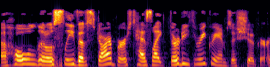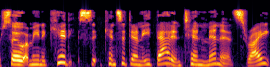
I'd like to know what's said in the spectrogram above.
A whole little sleeve of Starburst has like 33 grams of sugar. So, I mean, a kid can sit down and eat that in 10 minutes, right?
